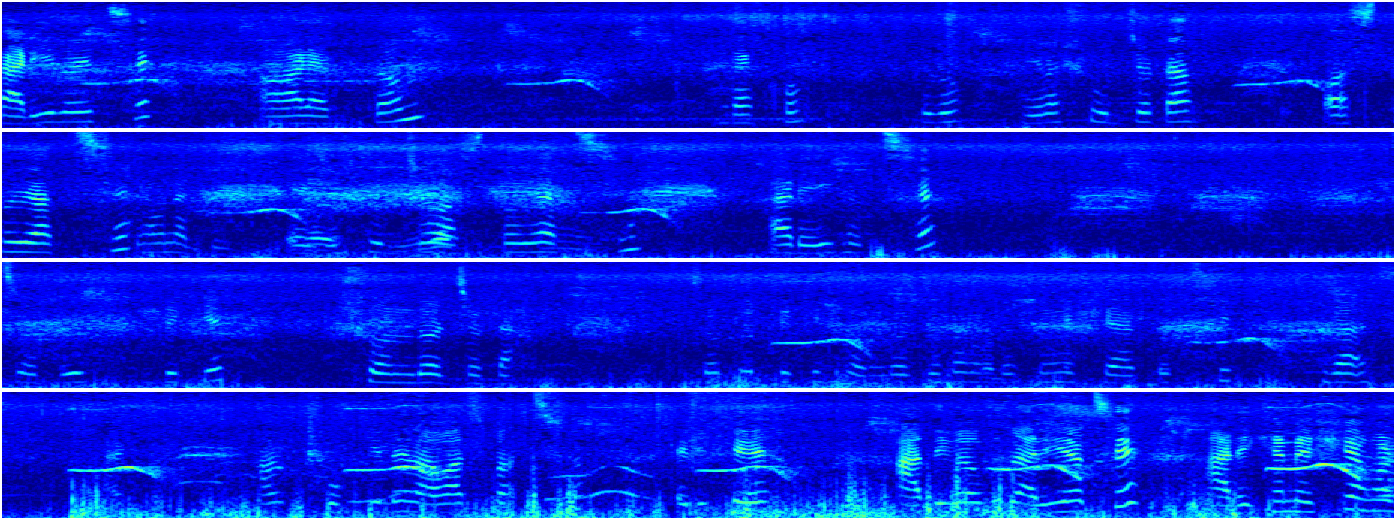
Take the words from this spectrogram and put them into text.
দাঁড়িয়ে রয়েছে। আর একদম দেখো পুরো এবার সূর্যটা অস্ত যাচ্ছে। কেমন সূর্য অস্ত যাচ্ছে। আর এই হচ্ছে চতুর্দিকে সৌন্দর্যটা চতুর্দিকে সৌন্দর্যটা ওদের সঙ্গে শেয়ার করছি। গাছ আর কোকিলের আওয়াজ পাচ্ছ? এদিকে আদিবাবু দাঁড়িয়ে আছে, আর এখানে এসে আমার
